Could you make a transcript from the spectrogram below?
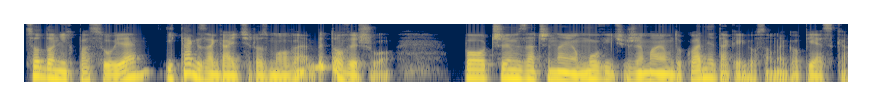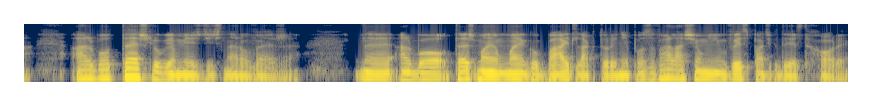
co do nich pasuje, i tak zagaić rozmowę, by to wyszło. Po czym zaczynają mówić, że mają dokładnie takiego samego pieska, albo też lubią jeździć na rowerze, e, albo też mają małego bajtla, który nie pozwala się im wyspać, gdy jest chory.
